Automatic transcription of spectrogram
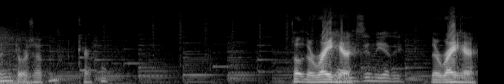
Open. Doors open. Careful. Oh, they're right here. He's in the other. They're right here.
